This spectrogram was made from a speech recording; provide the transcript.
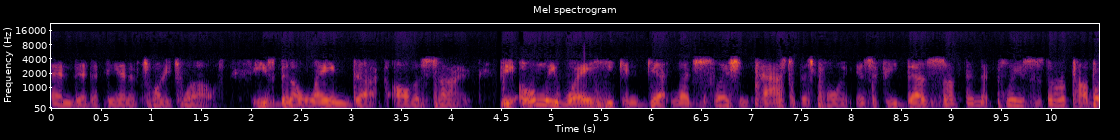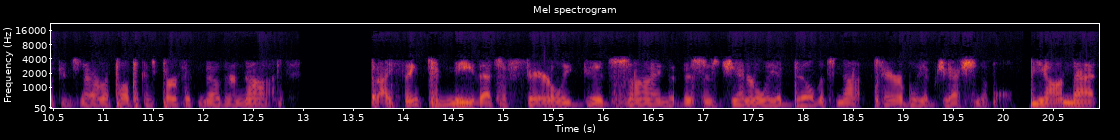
ended at the end of 2012. He's been a lame duck all this time. The only way he can get legislation passed at this point is if he does something that pleases the Republicans. Now, are Republicans perfect? No, they're not. But I think to me that's a fairly good sign that this is generally a bill that's not terribly objectionable. Beyond that,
